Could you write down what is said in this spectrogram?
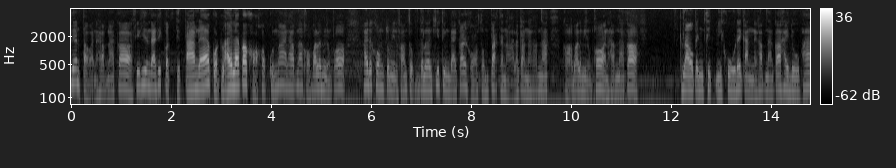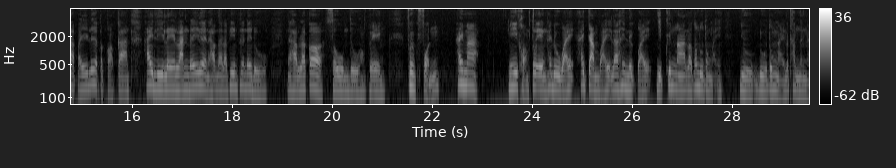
เพื่อนๆต่อนะครับนะก็พี่พี่ท่านใดที่กดติดตามแล้วกดไลค์แล้วก็ขอขอบคุณมากนะครับนะขอบารมีหลวงพ่อให้ทุกคนจงมีความสุขเจริญคิดสิ่งใดก็ขอสมปรารถนาแล้วกันนะครับนะขอบารมีหลวงพ่อนะครับนะก็เราเป็นสิทธิ์มีครูด้วยกันนะครับนะก็ให้ดูภาพไปเรื่อยๆประกอบการให้รีเลย์รันไปเรื่อยๆนะครับนะแล้วพี่เพื่อนๆได้ดูนะครับ แล้วก็ซูมดูของตัวเอง ฝึกฝนให้มากมีของตัวเองให้ดูไว้ให้จำไว้แล้วให้นึกไว้ หยิบขึ้นมาเราต้องดูตรงไหน อยู่ดูตรงไหนแล้วทำยังไง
